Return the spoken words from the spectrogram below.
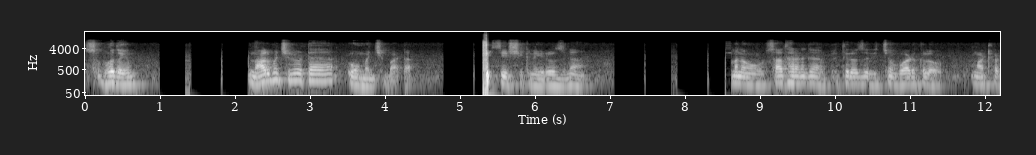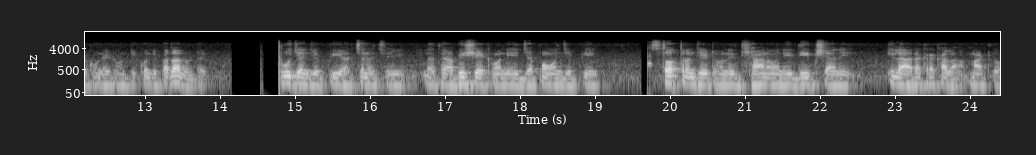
శుభోదయం. నారు మంచి నోట ఓ మంచి మాట శీర్షికన ఈ రోజున మనం సాధారణంగా ప్రతిరోజు నిత్యం వాడుకలో మాట్లాడుకునేటువంటి కొన్ని పదాలు ఉంటాయి పూజ అని చెప్పి అర్చన వచ్చి లేకపోతే అభిషేకం అని జపం అని చెప్పి స్తోత్రం చేయటం అని ధ్యానం అని దీక్ష అని ఇలా రకరకాల మాటలు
